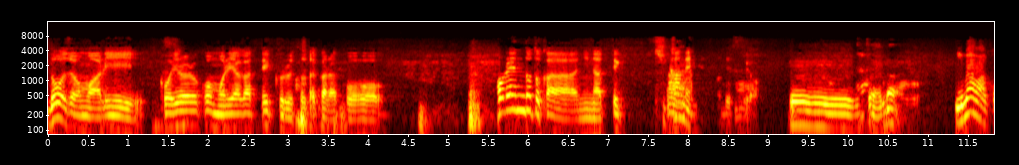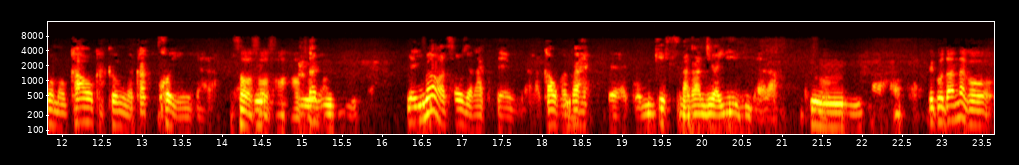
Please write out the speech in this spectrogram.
う、道場もあり、こう、いろいろこう盛り上がってくると、だからこう、トレンドとかになってきかねえんですよ。うん。そうやな。今はこの顔描くんがかっこいいみたいな。そうそうそうそう。だからいや、今はそうじゃなくて、みたいな。顔描かへんって、こう、無機質な感じがいいみたいな。うん。で、こう、だんだんこ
